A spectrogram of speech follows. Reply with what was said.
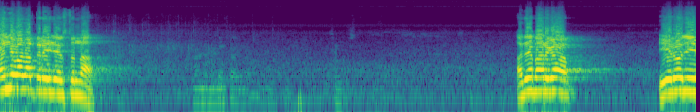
ధన్యవాదాలు తెలియజేస్తున్నా. అదే మారిగా ఈరోజు ఈ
